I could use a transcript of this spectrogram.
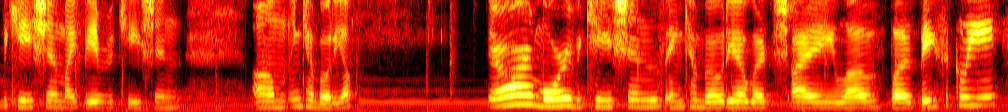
Vacation, my favorite vacation um, in Cambodia. There are more vacations in Cambodia which I love, but basically,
